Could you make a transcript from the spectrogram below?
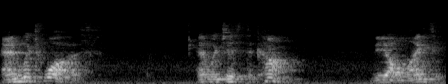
and which was, and which is to come, the Almighty.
